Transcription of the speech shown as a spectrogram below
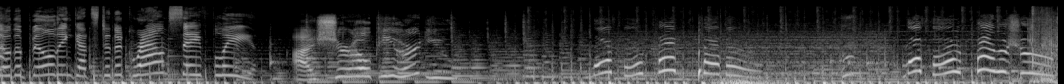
so the building gets to the ground safely. I sure hope he heard you. Morphle pop bubble. Morphle parachute.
